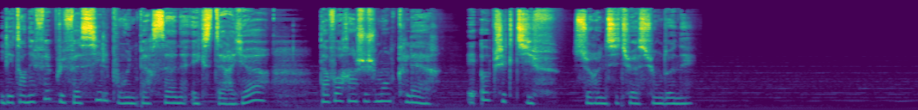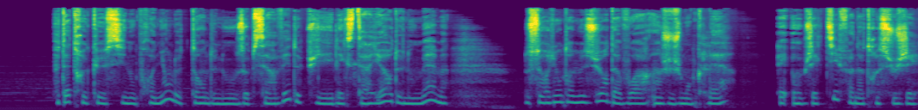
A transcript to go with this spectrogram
Il est en effet plus facile pour une personne extérieure d'avoir un jugement clair et objectif sur une situation donnée. Peut-être que si nous prenions le temps de nous observer depuis l'extérieur de nous-mêmes, nous serions en mesure d'avoir un jugement clair et objectif à notre sujet.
